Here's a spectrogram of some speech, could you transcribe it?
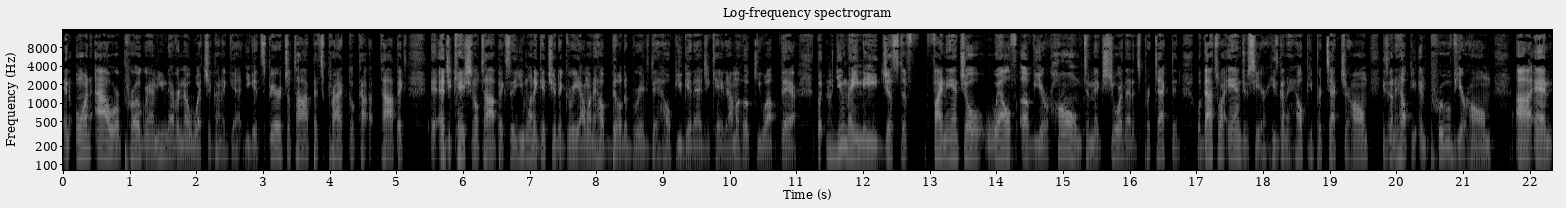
And on our program, you never know what you're going to get. You get spiritual topics, practical co- topics, educational topics. So you want to get your degree. I want to help build a bridge to help you get educated. I'm going to hook you up there. But you may need just a financial wealth of your home to make sure that it's protected. Well, that's why Andrew's here. He's going to help you protect your home. He's going to help you improve your home. Uh, and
